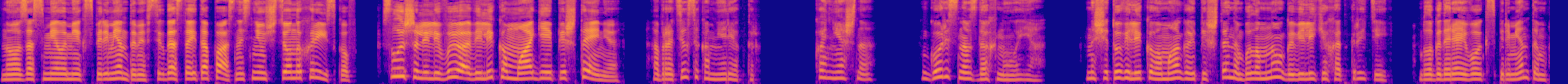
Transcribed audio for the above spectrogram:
Но за смелыми экспериментами всегда стоит опасность неучтенных рисков. Слышали ли вы о великом магии Пиштене? Обратился ко мне ректор. Конечно. Горестно вздохнула я. На счету великого мага Эпиштена было много великих открытий. Благодаря его экспериментам,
